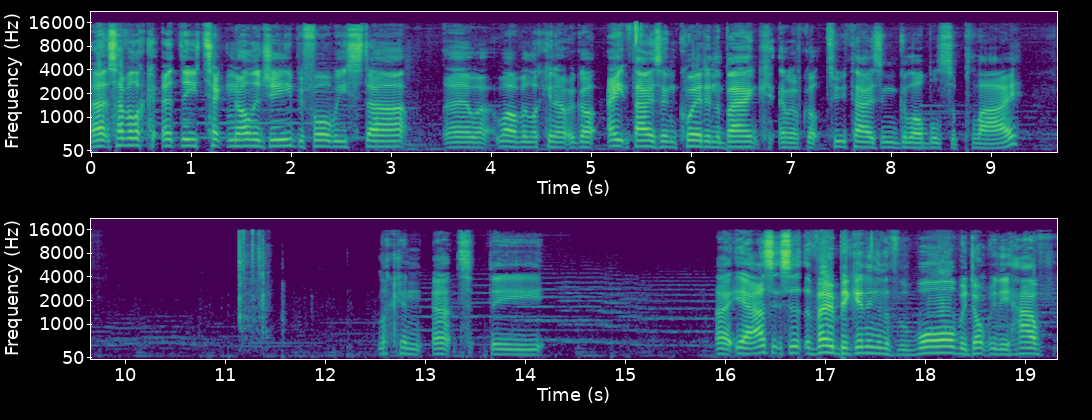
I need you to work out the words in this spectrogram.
Uh, let's have a look at the technology before we start. Uh, while we're looking at, we've got 8,000 quid in the bank, and we've got 2,000 global supply. Looking at the... Uh, yeah, as it's at the very beginning of the war, we don't really have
